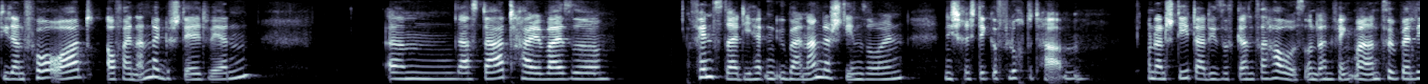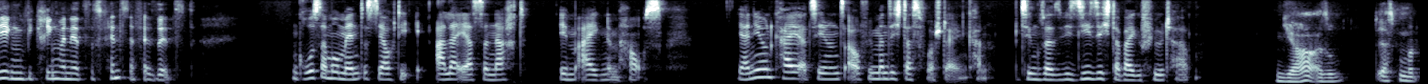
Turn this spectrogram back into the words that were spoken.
die dann vor Ort aufeinander gestellt werden, ähm, dass da teilweise Fenster, die hätten übereinander stehen sollen, nicht richtig gefluchtet haben. Und dann steht da dieses ganze Haus und dann fängt man an zu überlegen, wie kriegen wir jetzt das Fenster versetzt. Ein großer Moment ist ja auch die allererste Nacht im eigenen Haus. Janni und Kai erzählen uns auch, wie man sich das vorstellen kann, beziehungsweise wie sie sich dabei gefühlt haben. Ja, also erstmal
